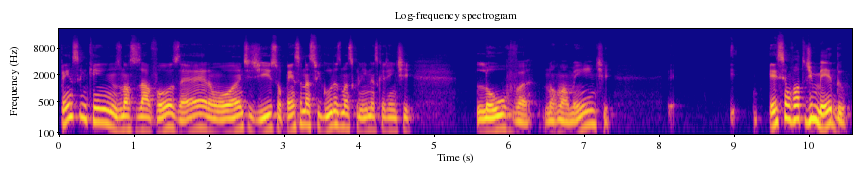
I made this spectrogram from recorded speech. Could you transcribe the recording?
Pensa em quem os nossos avós eram, ou antes disso, ou pensa nas figuras masculinas que a gente louva normalmente. Esse é um voto de medo.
